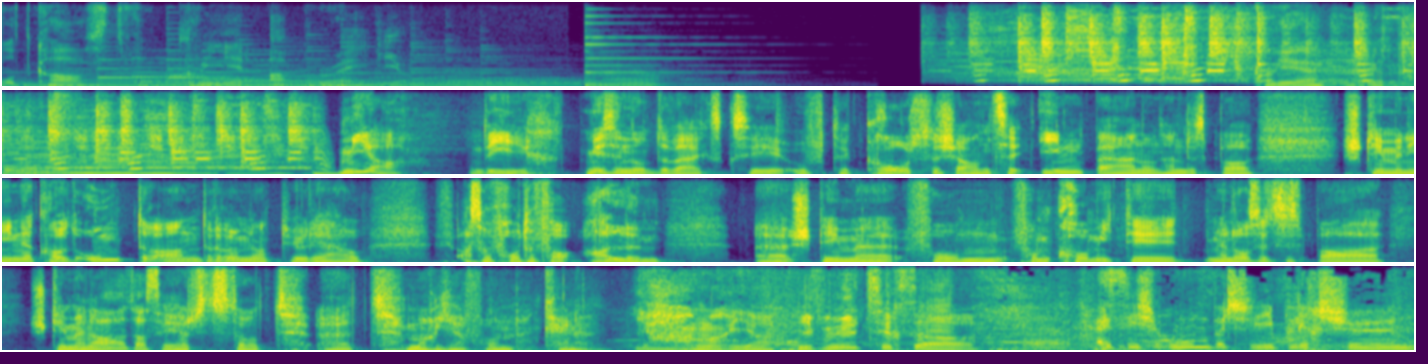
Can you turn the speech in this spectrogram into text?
Podcast von Queer Up Radio. Queer Report. Mia und ich, wir sind unterwegs auf der grossen Schanze in Bern und haben ein paar Stimmen reingeholt. Unter anderem natürlich auch, also vor allem äh, Stimmen vom, vom Komitee. Wir hören jetzt ein paar Stimmen an. Als erstes dort äh, Maria von Kennel. Ja, Maria, wie fühlt es sich an? Es ist unbeschreiblich schön.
